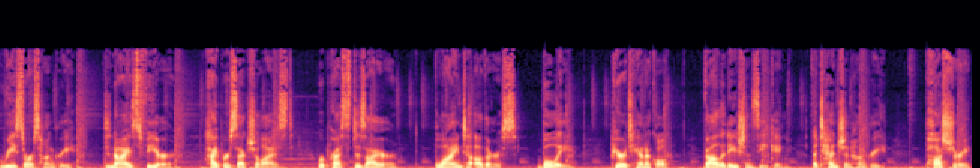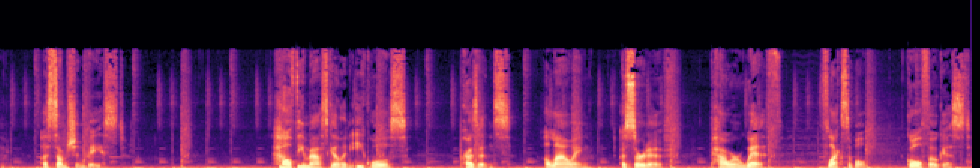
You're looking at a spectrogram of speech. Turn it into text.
resource hungry, denies fear, hypersexualized, repressed desire, blind to others, bully, puritanical, validation seeking, attention hungry, posturing, assumption based. Healthy masculine equals presence, allowing, assertive, power with, flexible, goal focused,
